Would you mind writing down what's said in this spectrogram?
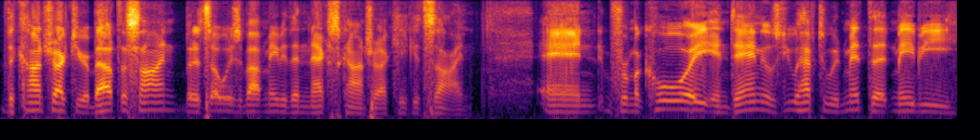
the contract you're about to sign, but it's always about maybe the next contract he could sign. And for McCoy and Daniels, you have to admit that maybe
